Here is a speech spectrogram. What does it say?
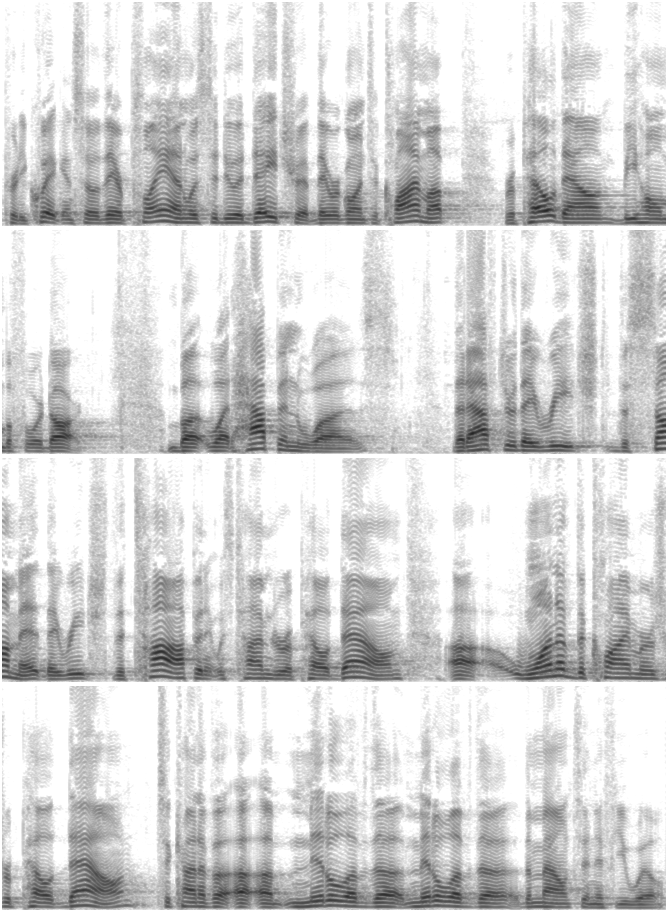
pretty quick. And so their plan was to do a day trip. They were going to climb up, rappel down, be home before dark. But what happened was that after they reached the summit, they reached the top, and it was time to rappel down. Uh, one of the climbers rappelled down to kind of a, a, middle of the middle of the, the mountain, if you will.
